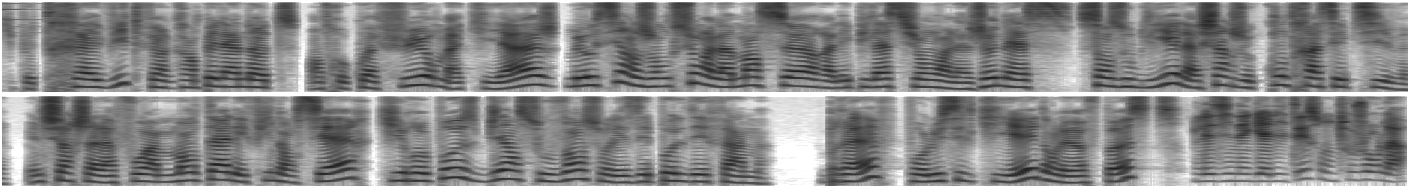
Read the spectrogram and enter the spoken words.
qui peut très vite faire grimper la note, entre coiffure, maquillage, mais aussi injonction à la minceur, à l'épilation, à la jeunesse, sans oublier la charge contraceptive, une charge à la fois mentale et financière qui repose bien souvent sur les épaules des femmes. Bref, pour Lucille Quillet, dans le HuffPost, Les inégalités sont toujours là.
